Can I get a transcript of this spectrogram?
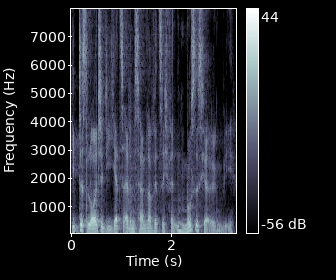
Gibt es Leute, die jetzt Adam Sandler witzig finden? Muss es ja irgendwie.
